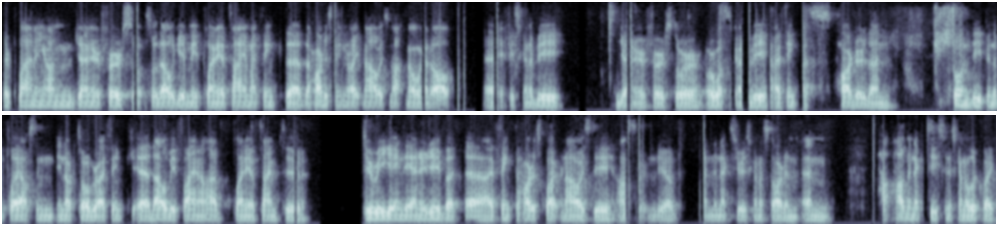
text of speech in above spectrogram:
they're planning on January first, so, so that will give me plenty of time. I think the the hardest thing right now is not knowing at all uh, if it's going to be January first or or what's going to be. I think that's harder than going deep in the playoffs in, in October, I think uh, that'll be fine. I'll have plenty of time to to regain the energy. But uh, I think the hardest part now is the uncertainty of when the next year is going to start and, and how, how the next season is going to look like.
